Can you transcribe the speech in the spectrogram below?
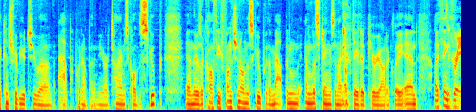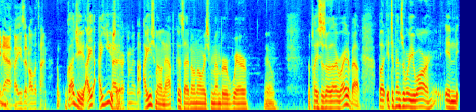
I contribute to an app put out by the New York Times called The Scoop. And there's a coffee function on The Scoop with a map and, and listings, and I update it periodically. And I think it's a great app. I use it all the time. I'm glad you. I, I use Highly it. recommend it. I use my own app because I don't always remember where you know the places are that I write about. But it depends on where you are in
